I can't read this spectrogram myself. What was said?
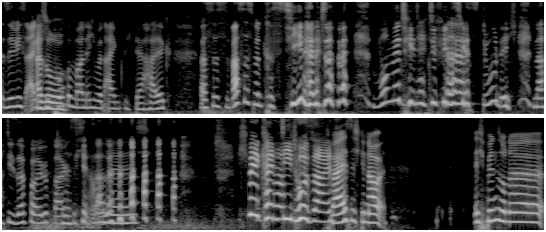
Silvi ist eigentlich also, ein Pokémon, ich bin eigentlich der Hulk. Was ist, was ist mit Christine? Womit identifizierst du dich nach dieser Folge, fragen sich jetzt alle. ich will kein Dito sein. Ich weiß nicht genau. Ich bin so eine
